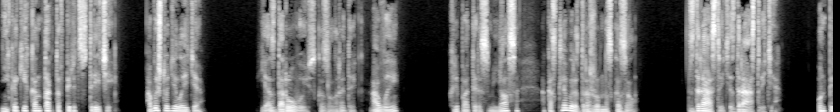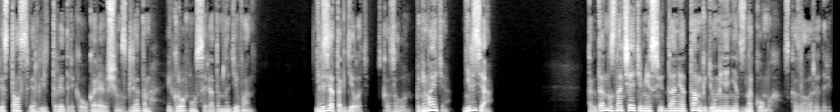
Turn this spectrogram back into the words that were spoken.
«Никаких контактов перед встречей. А вы что делаете?» «Я здороваюсь», — сказал Редерик. «А вы?» Хрипатый рассмеялся, а Костлявый раздраженно сказал. «Здравствуйте, здравствуйте!» Он перестал сверлить Редрика укоряющим взглядом и грохнулся рядом на диван. «Нельзя так делать», — сказал он. «Понимаете? Нельзя». «Тогда назначайте мне свидание там, где у меня нет знакомых», — сказал Редрик.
